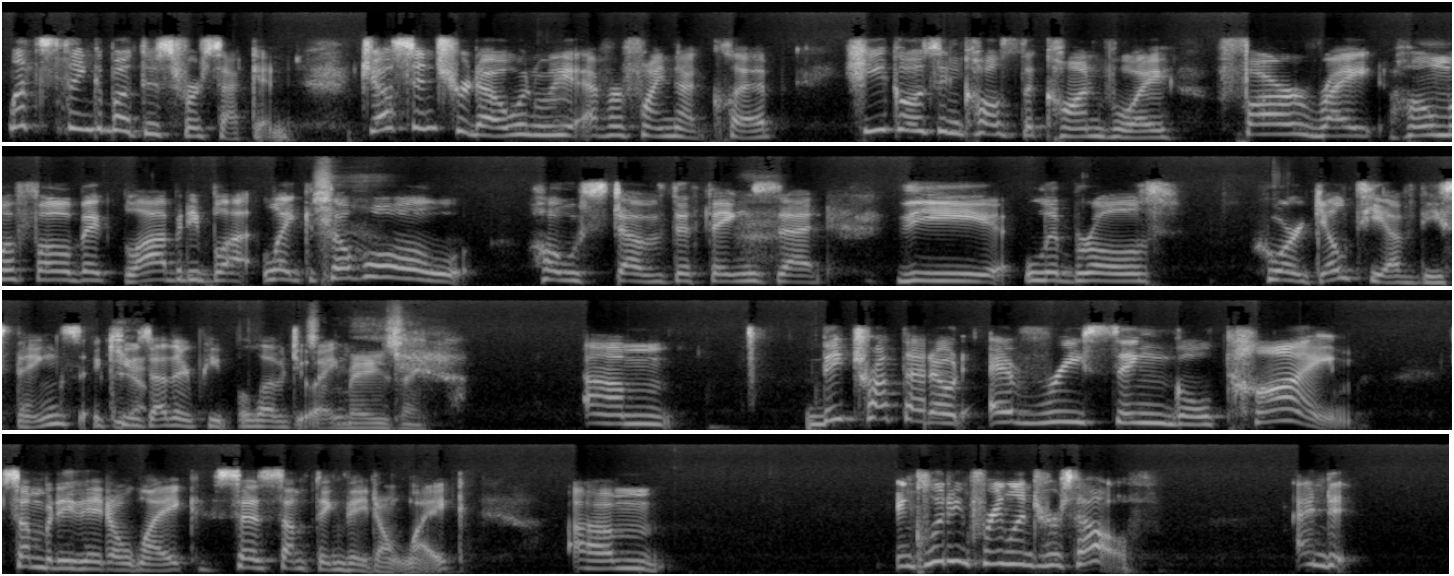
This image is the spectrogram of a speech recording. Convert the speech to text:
let's think about this for a second. Justin Trudeau, when we ever find that clip, he goes and calls the convoy far right, homophobic, blah blah blah, like the whole host of the things that the liberals who are guilty of these things accuse Yeah. other people of doing. Amazing. Um, they trot that out every single time somebody they don't like says something they don't like, um, including Freeland herself. And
